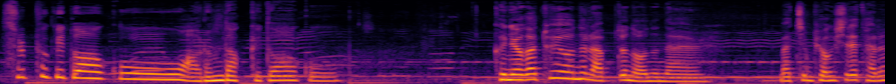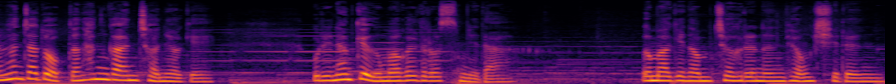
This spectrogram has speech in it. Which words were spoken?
슬프기도 하고 아름답기도 하고. 그녀가 퇴원을 앞둔 어느 날 마침 병실에 다른 환자도 없던 한가한 저녁에 우린 함께 음악을 들었습니다. 음악이 넘쳐 흐르는 병실은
